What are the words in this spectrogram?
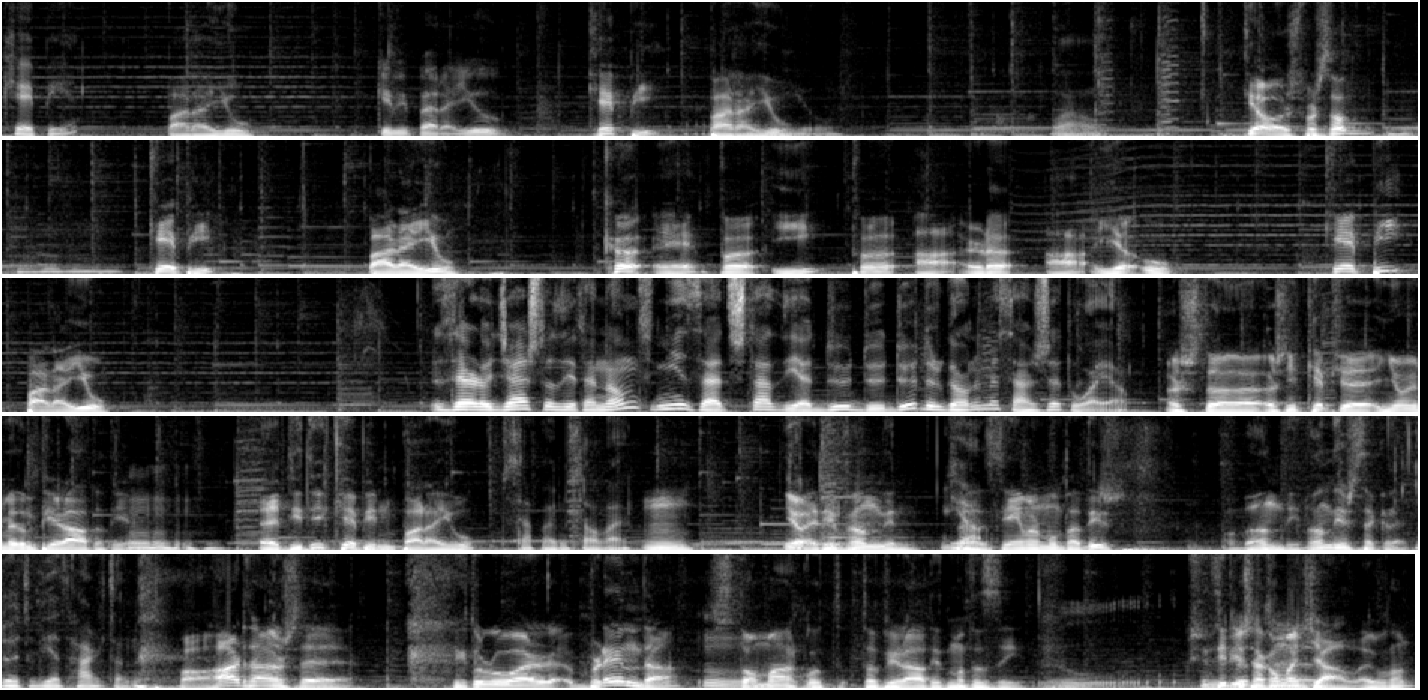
Kepi Paraju. Kepi Paraju. Kepi Paraju. Wow. Kjo është për sot. Kepi Paraju. K E P I P A R A J U. Kepi Paraju. 0 69 20 70 2 2 2 Dërgoni mesazhet tuaja është, është një kep që e njohin vetëm piratët e tjerë mm -hmm. E di ti kepin Paraju? Sapo e mësova mm. Jo, e di vendin ja. Jo. Si emër mund ta dish po Vendi, vendi është sekret Duhet të vjedhë hartën Po, harta është e Pikturuar brenda mm. stomakut të piratit më të zi Kështu i cili është akoma gjallë, e kupton?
